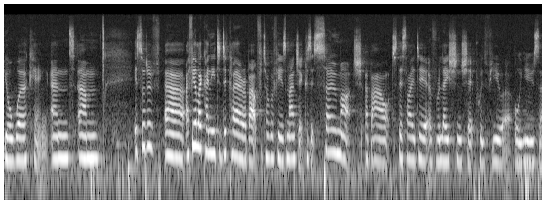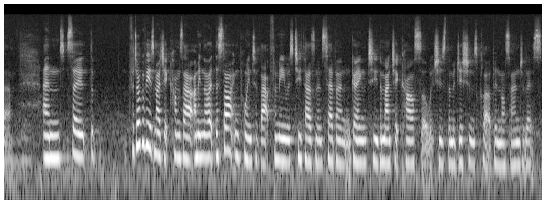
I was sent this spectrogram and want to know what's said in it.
you're working, and um, it's sort of uh, I feel like I need to declare about photography as magic because it's so much about this idea of relationship with viewer or user, And so the photography is magic comes out. I mean, the, the starting point of that for me was 2007, going to the Magic Castle, which is the magicians club in Los Angeles,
